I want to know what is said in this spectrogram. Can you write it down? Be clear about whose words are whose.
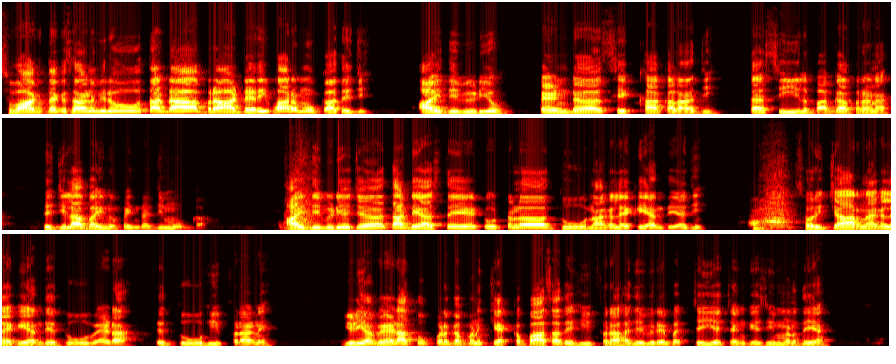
Speaker 1: ਸਵਾਗਤ ਹੈ ਕਿਸਾਨ ਵੀਰੋ, ਤੁਹਾਡਾ ਬਰਾੜ ਡੈਰੀ ਫਾਰਮ ਮੋਗਾ ਤੇ ਜੀ। ਅੱਜ ਦੀ ਵੀਡੀਓ ਪਿੰਡ ਸੇਖਾ ਕਲਾਂ ਜੀ, ਤਹਿਸੀਲ ਬਾਗਾ ਪੁਰਾਣਾ ਤੇ ਜ਼ਿਲ੍ਹਾ ਬਾਈ ਨੂੰ ਪੈਂਦਾ ਜੀ ਮੋਗਾ। ਅੱਜ ਦੀ ਵੀਡੀਓ 'ਚ ਤੁਹਾਡੇ ਵਾਸਤੇ ਟੋਟਲ ਦੋ ਨਗ ਲੈ ਕੇ ਆਂਦੇ ਆ ਜੀ। ਸੌਰੀ ਚਾਰ ਨਗ ਲੈ ਕੇ ਆਂਦੇ ਦੋ ਵਹਿੜਾ ਤੇ ਦੋ ਹੀਫਰਾਂ ਨੇ। ਜਿਹੜੀਆਂ ਵਹਿੜਾ ਤੋਕੜ ਗੱਬਣ ਚੈੱਕ ਪਾਸ ਆ ਤੇ ਹੀਫਰਾ ਹਜੇ ਵੀਰੇ ਬੱਚੇ ਹੀ ਆ, ਚੰਗੇ ਸੀਮਣ ਦੇ ਆ।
